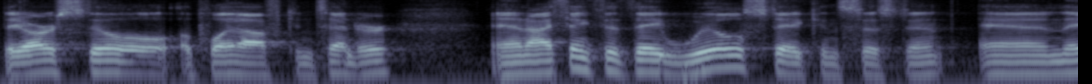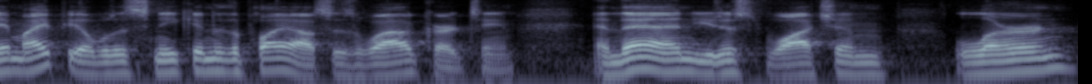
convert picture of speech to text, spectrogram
they are still a playoff contender. And I think that they will stay consistent and they might be able to sneak into the playoffs as a wild card team. And then you just watch them learn.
